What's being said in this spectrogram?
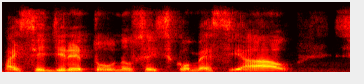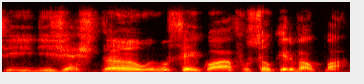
Vai ser diretor, não sei se comercial, se de gestão, eu não sei qual a função que ele vai ocupar.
